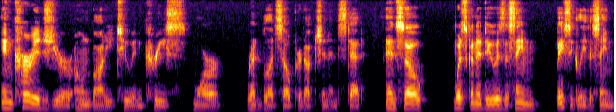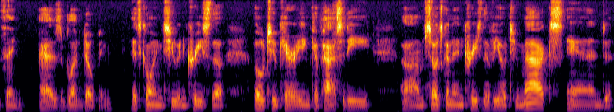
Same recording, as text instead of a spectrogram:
encourage your own body to increase more red blood cell production instead. And so what it's going to do is the same, basically the same thing as blood doping. It's going to increase the O2 carrying capacity. Um, so it's going to increase the VO2 max and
